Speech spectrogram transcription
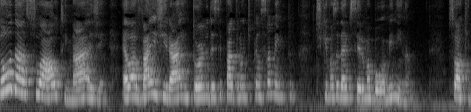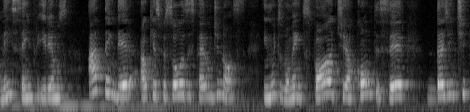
toda a sua autoimagem, ela vai girar em torno desse padrão de pensamento de que você deve ser uma boa menina. Só que nem sempre iremos atender ao que as pessoas esperam de nós. Em muitos momentos pode acontecer da gente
